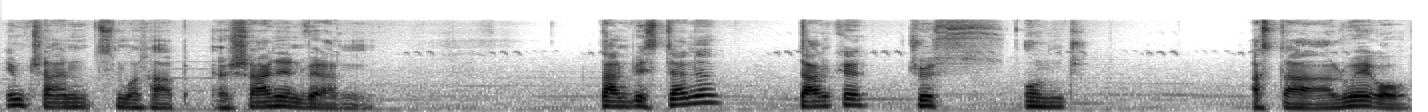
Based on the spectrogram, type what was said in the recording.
im Giants Mod Hub erscheinen werden. Dann bis dann, danke, tschüss und hasta luego.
